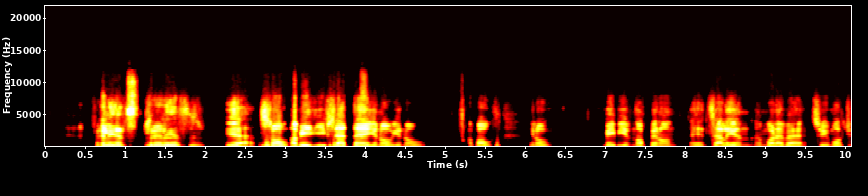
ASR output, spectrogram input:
Brilliant. Brilliant. Yeah. So I mean, you've said there, you know, you know about, you know, maybe you've not been on uh, telly and, and whatever too much.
